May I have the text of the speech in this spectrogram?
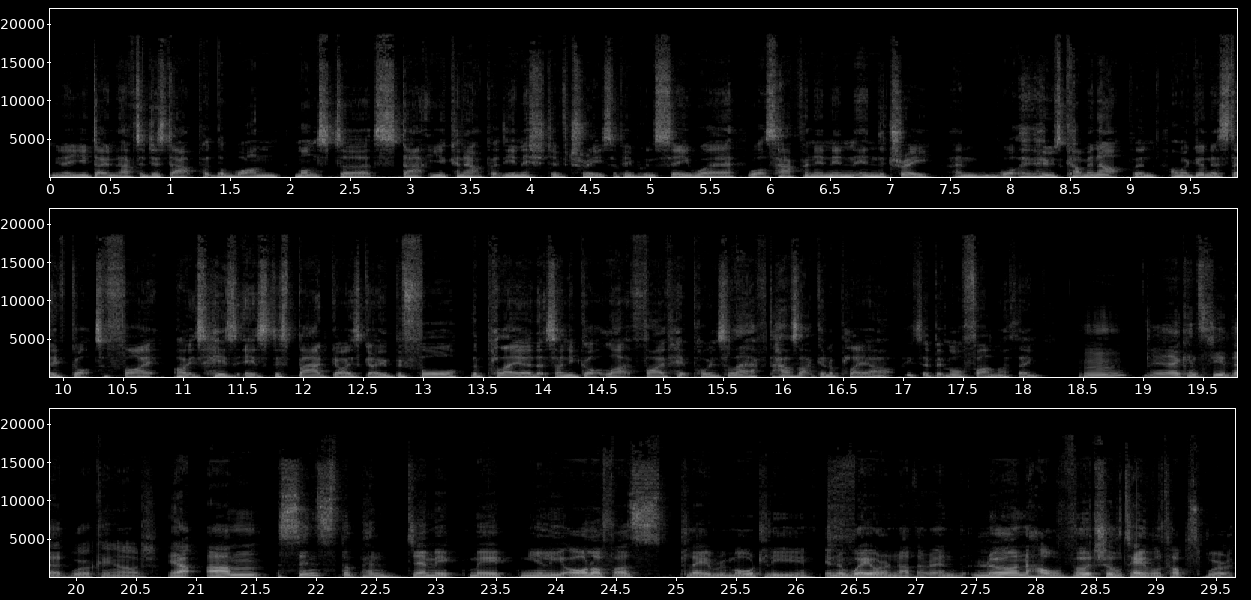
you know, you don't have to just output the one monster stat, you can output the initiative tree so people can see where what's happening in, in the tree and what who's coming up. And oh my goodness, they've got to fight. Oh, it's his, it's this bad guy's go before the player that's only got like five hit points left. How's that going to play out? It's a bit more fun, I think. Mm-hmm. Yeah, I can see that working out. Yeah. Um. Since the pandemic made nearly all of us play remotely in a way or another and learn how virtual tabletops work.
